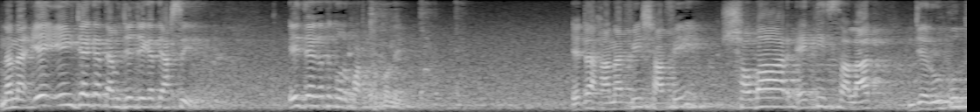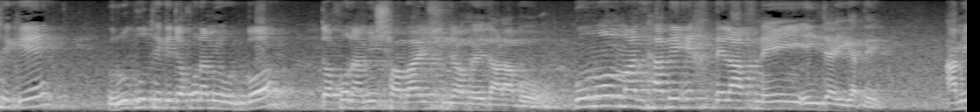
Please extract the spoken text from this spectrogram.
না না এই এই জায়গাতে, আমি যে জায়গাতে আসছি, এই জায়গাতে কোনো পার্থক্য নেই। এটা হানাফি সাফি সবার একই সালাদ যে রুকু থেকে রুকু থেকে যখন আমি উঠব তখন আমি সবাই সোজা হয়ে দাঁড়াবো। কোনো মাঝহাবে এখতেলাফ নেই এই জায়গাতে। আমি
